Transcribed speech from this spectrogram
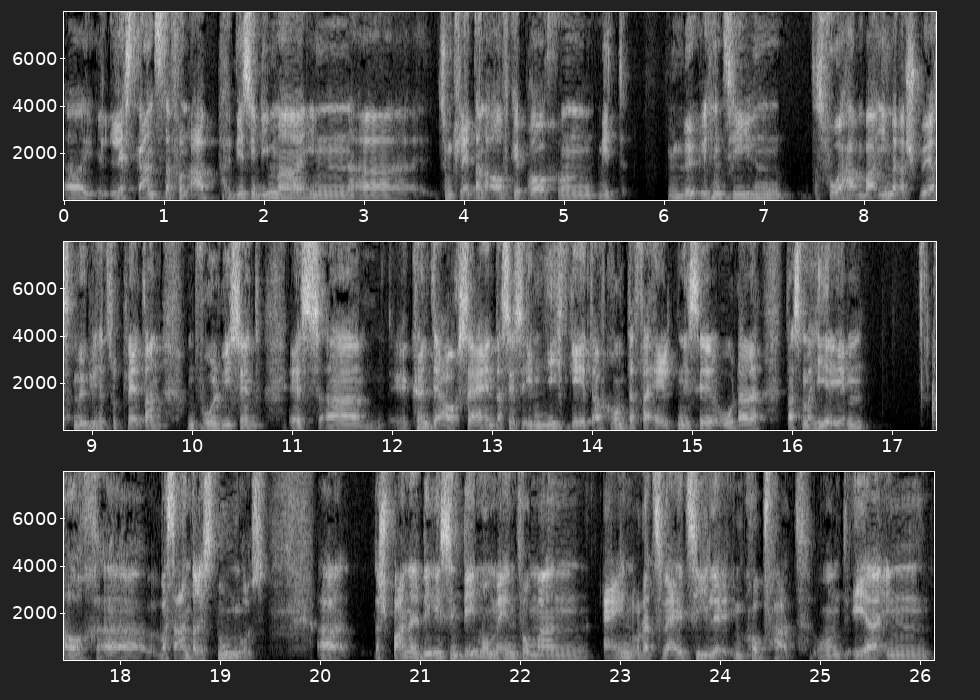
äh, lässt ganz davon ab. Wir sind immer in, äh, zum Klettern aufgebrochen mit möglichen Zielen. Das Vorhaben war immer das Schwerstmögliche zu klettern und wohlwissend, es äh, könnte auch sein, dass es eben nicht geht aufgrund der Verhältnisse oder dass man hier eben auch äh, was anderes tun muss. Äh, das Spannende ist, in dem Moment, wo man ein oder zwei Ziele im Kopf hat und eher in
